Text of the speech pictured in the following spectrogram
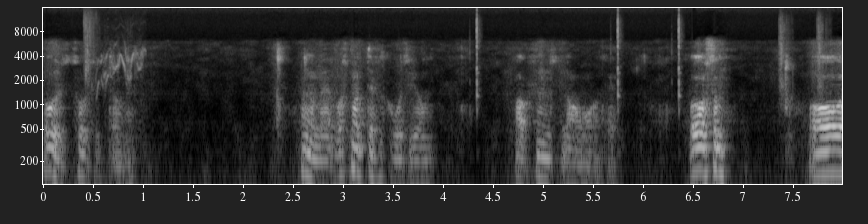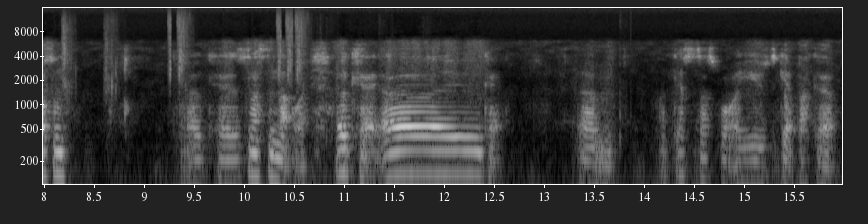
Oh, there's torches down there. Hang on a minute, what's my difficulty on? Options, normal, okay. Awesome. Awesome. Okay, there's nothing that way. Okay, uh, okay. Um, I guess that's what I use to get back up.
